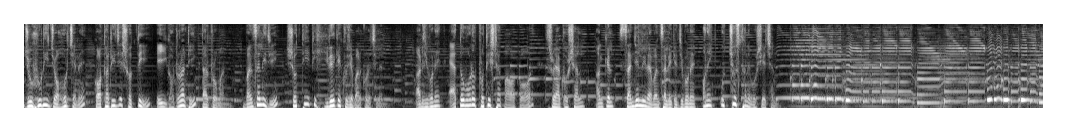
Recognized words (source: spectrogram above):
জুহুরি জহর চেনে কথাটি যে সত্যি, এই ঘটনাটি তার প্রমাণ। বানসালিজি সত্যি একটি হিরেকে খুঁজে বার করেছিলেন। আর জীবনে এত বড় প্রতিষ্ঠা পাওয়ার পর শ্রেয়া ঘোষাল, আঙ্কেল সঞ্জয় লীলা বানসালিকে জীবনে অনেক উচ্চ স্থানে বসিয়েছেন। Música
